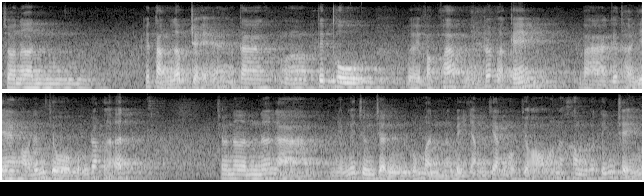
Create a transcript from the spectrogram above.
Cho nên cái tầng lớp trẻ người ta uh, tiếp thu về Phật pháp rất là kém và cái thời gian họ đến chùa cũng rất là ít. Cho nên đó là những cái chương trình của mình nó bị dậm chân một chỗ nó không có tiến triển.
